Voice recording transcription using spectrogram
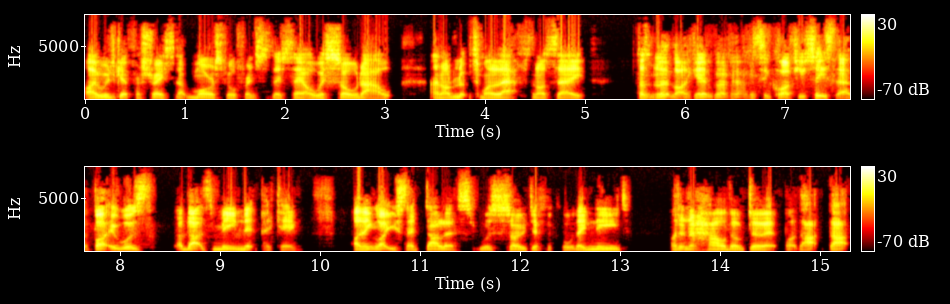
I would get frustrated at Morrisville, for instance. They say, "Oh, we're sold out," and I'd look to my left and I'd say, "Doesn't look like it. I can see quite a few seats there." But it was uh, that's me nitpicking. I think, like you said, Dallas was so difficult. They need. I don't know how they'll do it, but that that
